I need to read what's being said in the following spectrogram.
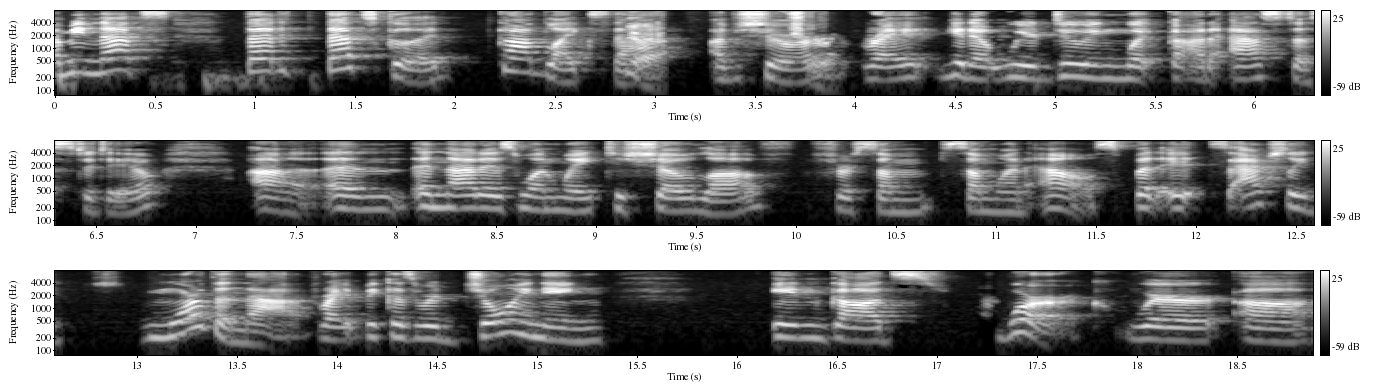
I mean, that's that that's good. God likes that, yeah, I'm sure, sure, right? You know, we're doing what God asked us to do, uh, and and that is one way to show love for some someone else. But it's actually more than that, right? Because we're joining in God's work. We're uh,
